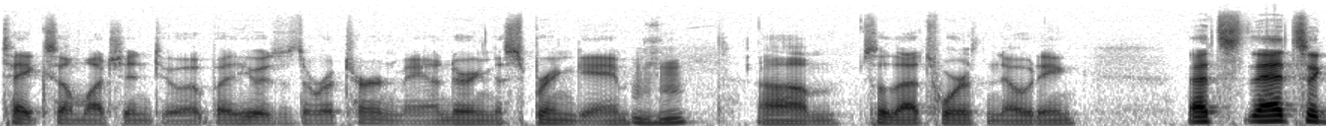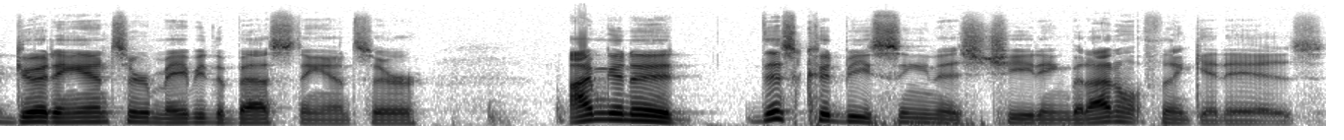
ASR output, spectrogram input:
take so much into it, but he was the return man during the spring game. Mhm. Um, so that's worth noting. That's that's a good answer, maybe the best answer. I'm gonna. This could be seen as cheating, but I don't think it is.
